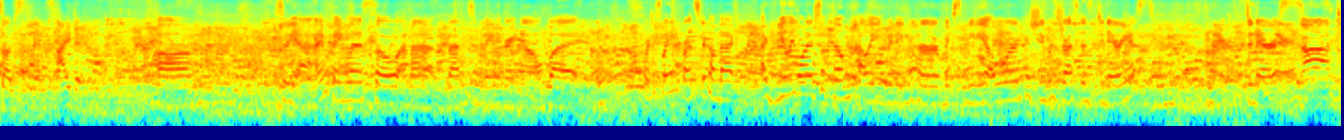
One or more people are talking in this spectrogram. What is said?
substance. I didn't. Um, so yeah, I'm fangless, so I'm not that intimidating right now, but we're just waiting for friends to come back. I really wanted to film Kelly winning her Mixed Media Award because she was dressed as Daenerys. Daenerys. Ah, me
